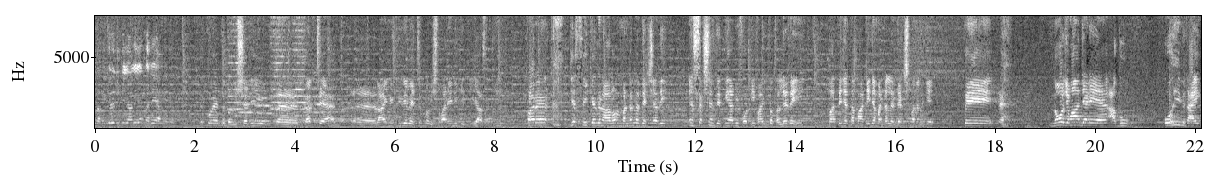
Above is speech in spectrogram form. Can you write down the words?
ਨਵੇਂ ਚਿਹਰੇ ਜਿੱਤੇ ਜਾਣਗੇ ਜਾਂ ਨਵੇਂ ਆਉਂਦੇ ਦੇਖੋ ਇਹ ਤਾਂ ਭਵਿੱਖ ਦੀ ਅਹ, ਗਰਜ ਹੈ। ਅਹ, ਰਾਜਨੀਤੀ ਦੇ ਵਿੱਚ ਭਵਿੱਖਬਾਣੀ ਨਹੀਂ ਕੀਤੀ ਜਾ ਸਕਦੀ। ਪਰ ਜਿਸ ਤਰੀਕੇ ਦੇ ਨਾਲ ਹੁਣ ਮੰਡਲ ਅਧਿਕਸ਼ਾਂ ਦੀ ਇਨਸਟਰਕਸ਼ਨ ਦਿੱਤੀਆਂ ਵੀ 45 ਤੋਂ ਥੱਲੇ ਦੇ ਹੀ ਭਾਰਤੀ ਜਨਤਾ ਪਾਰਟੀ ਦੇ ਮੰਡਲ ਅਧਿਕਸ਼ ਬਣਨਗੇ। ਤੇ ਨੌਜਵਾਨ ਜਿਹੜੇ ਆ ਆਗੂ, ਉਹੀ ਵਿਧਾਇਕ,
